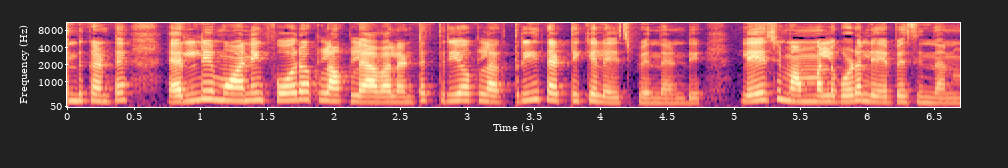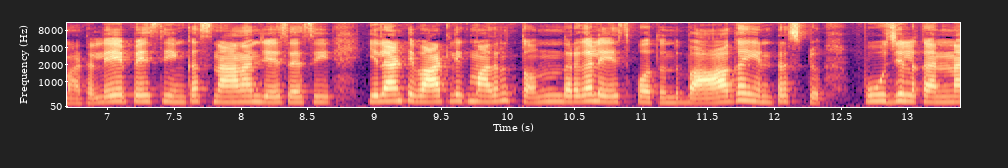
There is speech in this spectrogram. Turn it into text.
ఎందుకంటే ఎర్లీ మార్నింగ్ ఫోర్ ఓ క్లాక్ లేవాలంటే త్రీ ఓ క్లాక్ త్రీ థర్టీకే లేచిపోయిందండి. లేచి మమ్మల్ని కూడా లేపేసింది అనమాట లేపేసి ఇంకా స్నానం చేసేసి ఇలాంటి వాటికి మాత్రం తొందరగా లేచిపోతుంది. బాగా ఇంట్రెస్ట్. పూజల కన్నా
